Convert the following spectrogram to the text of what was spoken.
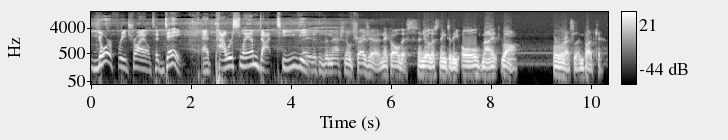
your free trial today at powerslam.tv. Hey, this is the national treasure, Nick Aldis, and you're listening to the All Night Long Wrestling Podcast.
